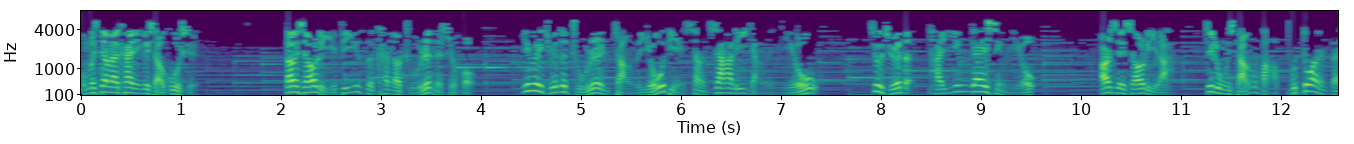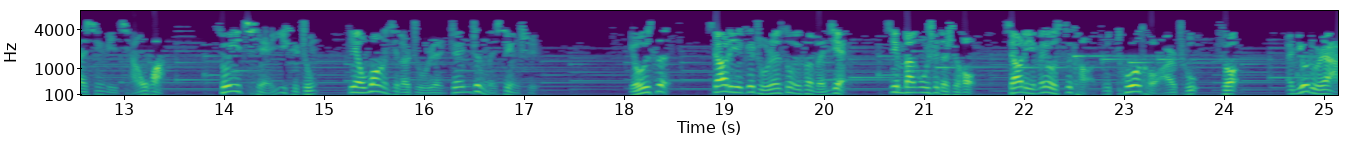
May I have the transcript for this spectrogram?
我们先来看一个小故事。当小李第一次看到主任的时候，因为觉得主任长得有点像家里养的牛，就觉得他应该姓牛。而且小李啊，这种想法不断在心里强化，所以潜意识中便忘记了主任真正的姓氏。有一次，小李给主任送一份文件，进办公室的时候，小李没有思考就脱口而出说：“哎，牛主任啊，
